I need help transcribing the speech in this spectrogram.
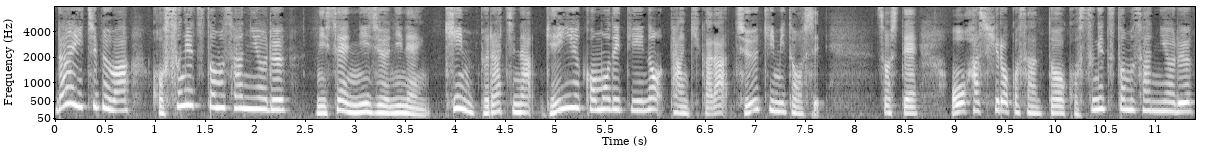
第1部は小菅勤さんによる2022年金プラチナ原油コモディティの短期から中期見通し。そして、大橋弘子さんと小菅勤さんによる、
